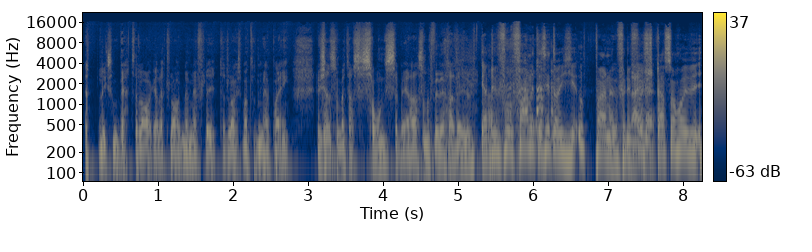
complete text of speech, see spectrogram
ett liksom bättre lag eller ett lag med mer flyt, ett lag som har tagit mer poäng. Det känns som att jag säsongssummerar, som att vi redan är ute. Ja, du får fan inte sitta och ge upp här nu. För det Nej, nej. första så har ju vi,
